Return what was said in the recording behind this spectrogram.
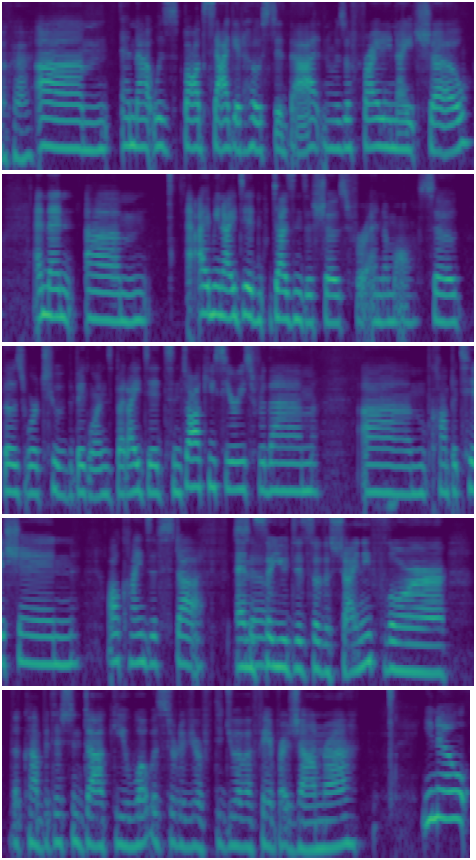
Okay. um, and that was Bob Saget hosted that, and it was a Friday night show. And then, um, I mean, I did dozens of shows for Endemol, so those were two of the big ones. But I did some docu series for them, um, competition, all kinds of stuff. and so, you did so the shiny floor, the competition docu. What was sort of your? Did you have a favorite genre? you know,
